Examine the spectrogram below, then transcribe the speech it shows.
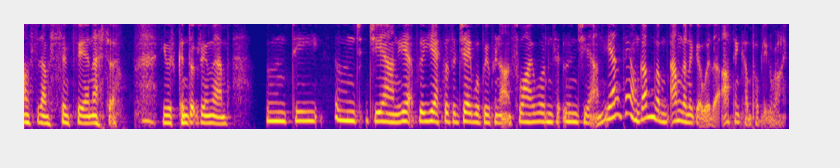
Amsterdam Sinfonietta. He was conducting them. Undi Unjian, yeah, yeah, because the J would be pronounced. Why wouldn't it Unjian? Yeah, I think I'm, I'm, I'm going to go with it. I think I'm probably right.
